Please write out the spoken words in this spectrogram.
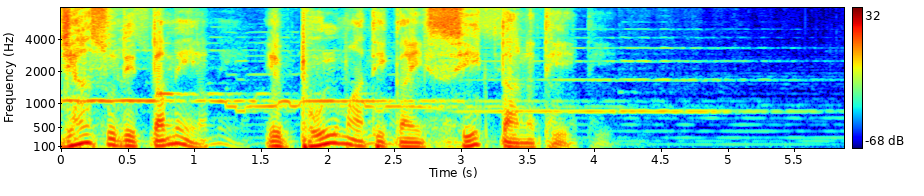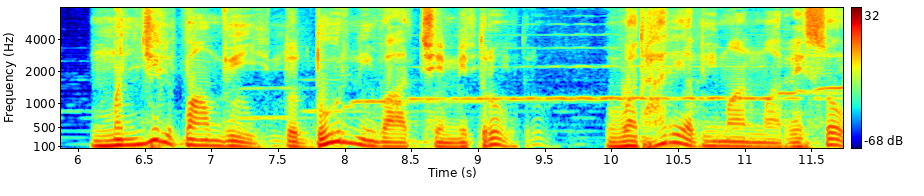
જ્યાં સુધી તમે એ ભૂલમાંથી કંઈ શીખતા નથી. મંજિલ પામવી તો દૂરની વાત છે મિત્રો. વધારે અભિમાનમાં રહેશો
